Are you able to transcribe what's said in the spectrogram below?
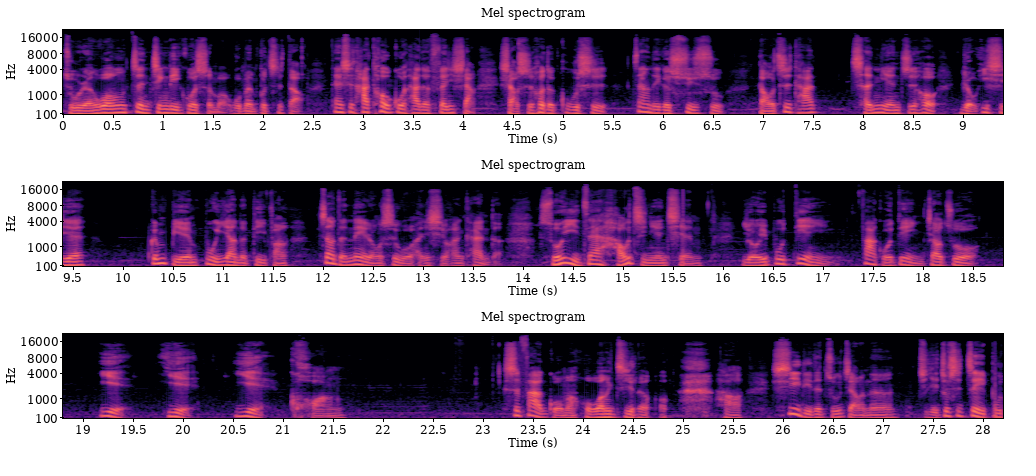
主人翁正经历过什么，我们不知道。但是他透过他的分享小时候的故事，这样的一个叙述，导致他成年之后有一些跟别人不一样的地方。这样的内容是我很喜欢看的。所以在好几年前，有一部电影，法国电影叫做《夜夜夜狂》，是法国吗？我忘记了哦。好，戏里的主角呢，也就是这一部。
